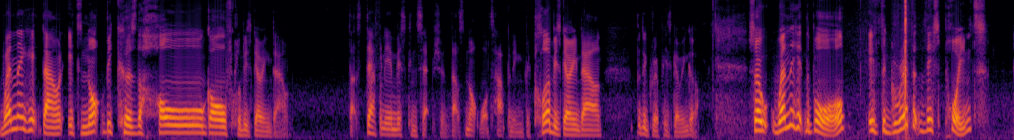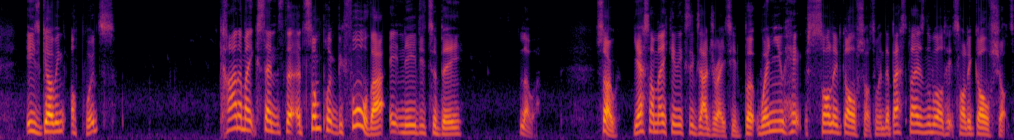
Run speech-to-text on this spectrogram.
When they hit down, it's not because the whole golf club is going down. That's definitely a misconception. That's not what's happening. The club is going down, but the grip is going up. So when they hit the ball, if the grip at this point is going upwards, kind of makes sense that at some point before that, it needed to be lower. So, yes, I'm making this exaggerated, but when you hit solid golf shots, when the best players in the world hit solid golf shots,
